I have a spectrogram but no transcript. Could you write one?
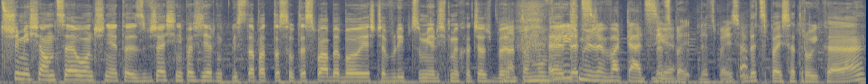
trzy miesiące łącznie to jest wrzesień, październik, listopad to są te słabe, bo jeszcze w lipcu mieliśmy chociażby No to mówiliśmy, Dead- że wakacje. Dead, Space, Dead Space'a? Dead Space'a trójkę,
